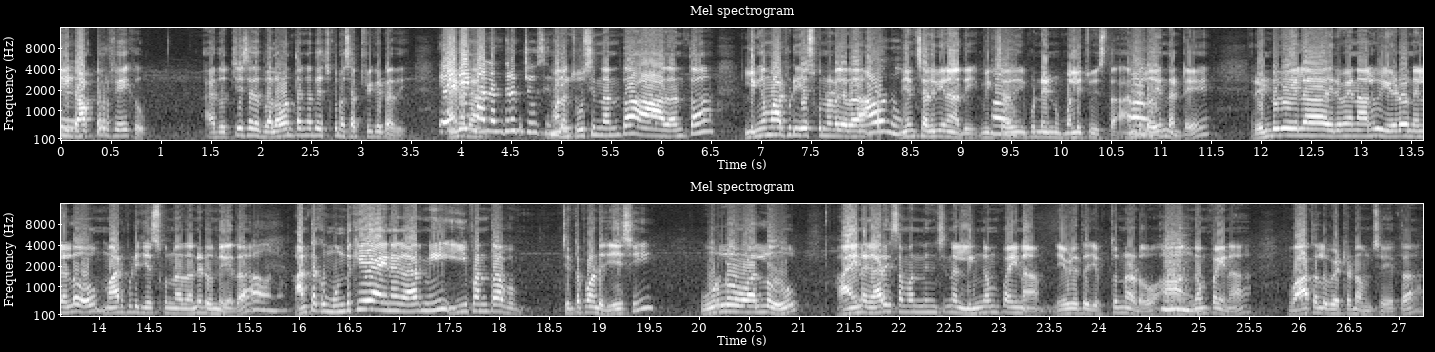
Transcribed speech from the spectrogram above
ఈ డాక్టర్ ఫేక్. అది వచ్చేసి అది బలవంతంగా తెచ్చుకున్న సర్టిఫికేట్ అది. మనం చూసిందంతా అదంతా లింగ మార్పిడి చేసుకున్నాడు కదా. నేను చదివిన అది. మీకు చదివి ఇప్పుడు నేను మళ్ళీ చూపిస్తా. అందులో ఏంటంటే రెండు వేల ఇరవై నాలుగు ఏడో నెలలో మార్పిడి చేసుకున్నది అనేది ఉంది కదా. అంతకు ముందుకే ఆయన గారిని ఈ పంట చింతపండు చేసి ఊర్లో వాళ్ళు ఆయన గారికి సంబంధించిన లింగం పైన ఏదైతే చెప్తున్నాడో ఆ అంగం పైన వాతలు పెట్టడం చేత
